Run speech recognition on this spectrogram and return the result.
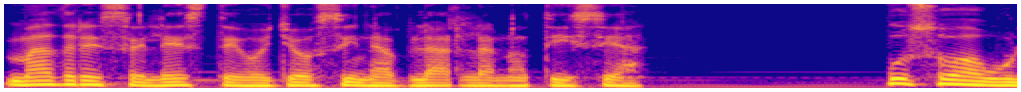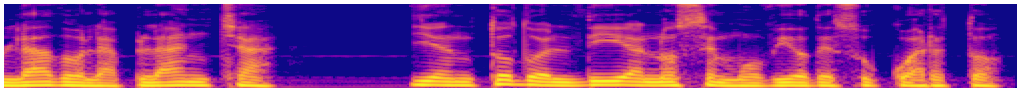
Madre Celeste oyó sin hablar la noticia. Puso a un lado la plancha y en todo el día no se movió de su cuarto,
